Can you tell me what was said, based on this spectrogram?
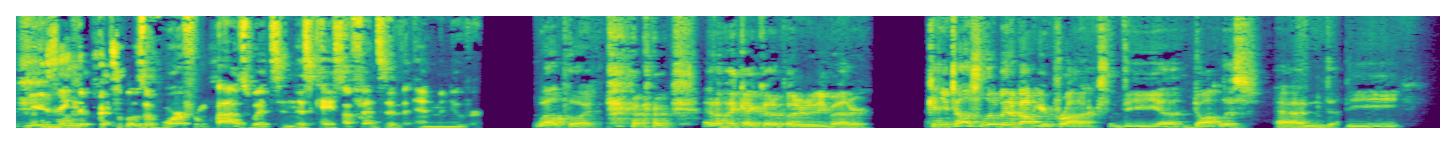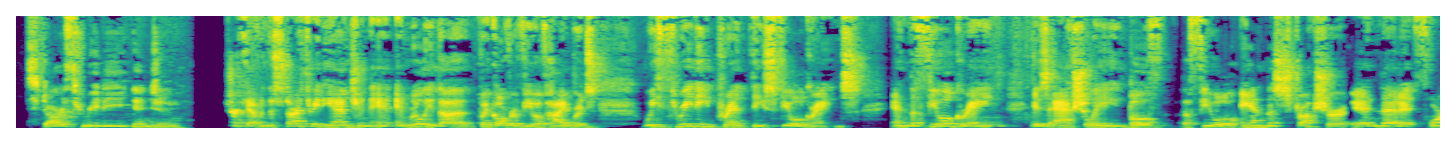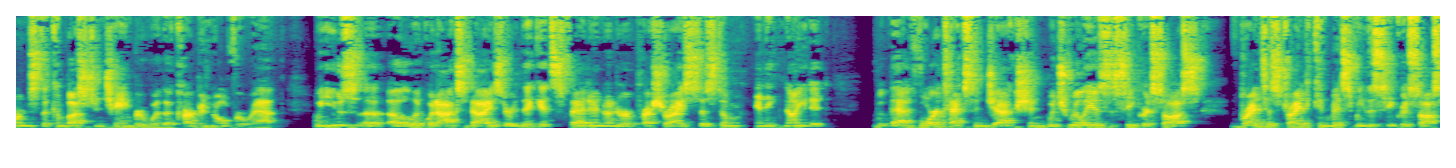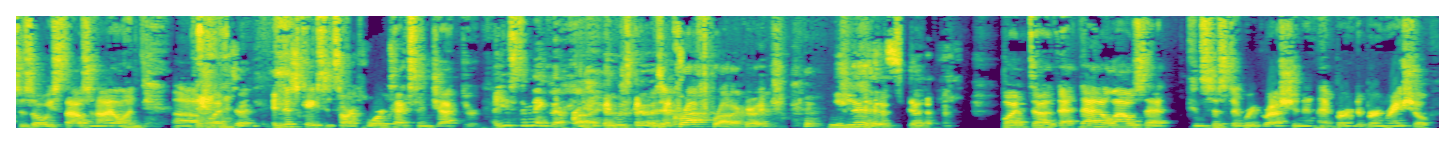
using the principles of war from Clausewitz in this case offensive and maneuver well put. I don't think I could have put it any better. Can you tell us a little bit about your products, the uh, Dauntless and the Star 3D engine? Sure, Kevin. The Star 3D engine, and, and really the quick overview of hybrids, we 3D print these fuel grains. And the fuel grain is actually both the fuel and the structure in that it forms the combustion chamber with a carbon overwrap. We use a, a, liquid oxidizer that gets fed in under a pressurized system and ignited. With that vortex injection, which really is the secret sauce, Brent has tried to convince me the secret sauce is always Thousand Island, uh, but uh, in this case, it's our vortex injector. I used to make that product. It was good. It's a Kraft product, right? yes. But uh, that that allows that consistent regression in that burn to burn ratio.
